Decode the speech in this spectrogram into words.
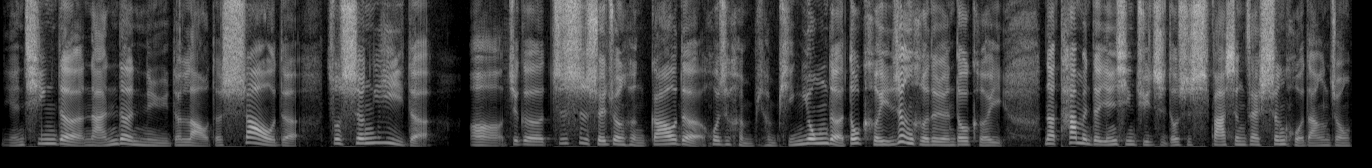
年轻的、男的、女的、老的、少的，做生意的。哦，这个知识水准很高的，或是很很平庸的，都可以，任何的人都可以。那他们的言行举止都是发生在生活当中，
